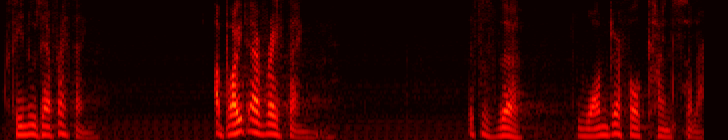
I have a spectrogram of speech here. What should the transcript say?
because he knows everything about everything. This is the wonderful counselor.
